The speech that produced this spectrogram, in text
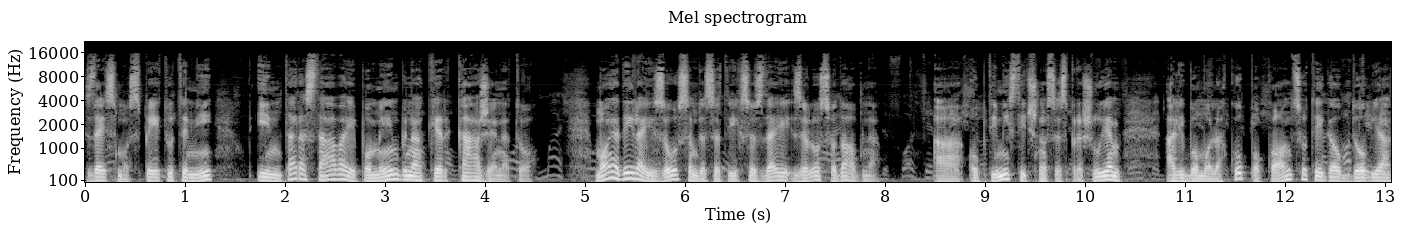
Zdaj smo spet v temi in ta razstava je pomembna, ker kaže na to. Moja dela iz 80-ih so zdaj zelo sodobna, a optimistično se sprašujem, ali bomo lahko po koncu tega obdobja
